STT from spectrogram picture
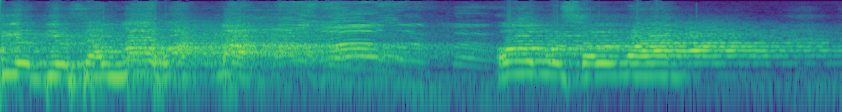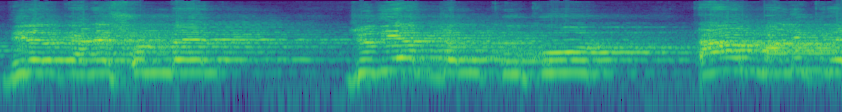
দিয়ে দিয়েছে আল্লাহ আকবার। ও মুসলমান, দিলের কানে শুনবেন, যদি একজন কুকুর তার মালিককে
